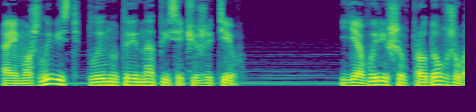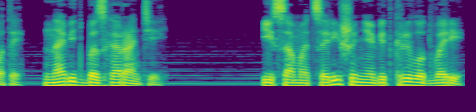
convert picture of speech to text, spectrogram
а й можливість вплинути на тисячі життів. Я вирішив продовжувати навіть без гарантій. І саме це рішення відкрило двері,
